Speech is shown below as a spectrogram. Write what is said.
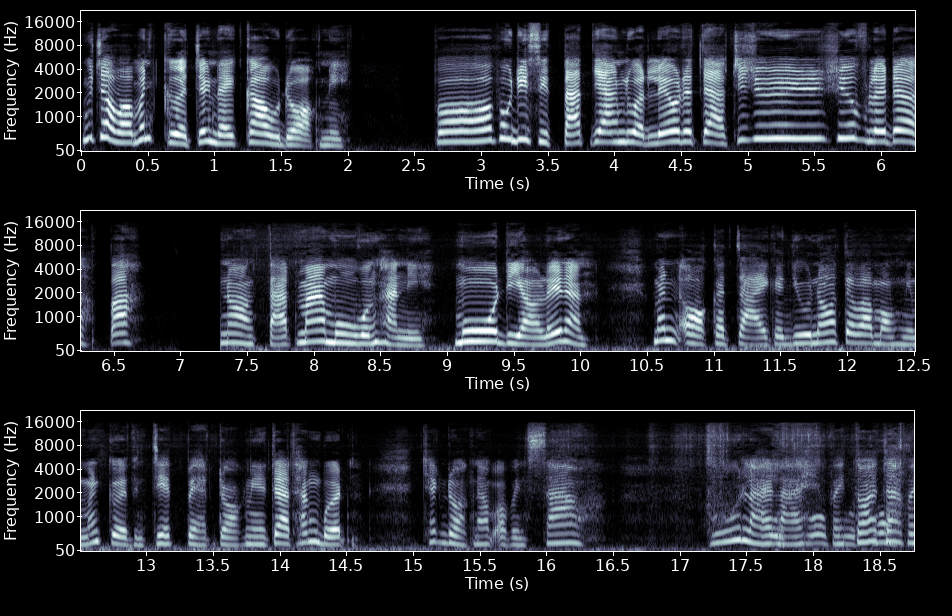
มึงจะว่ามันเกิดจังใดเก้าดอกนี่ปอพวกดิสิตัดยางรวดเร็วเด้อจ้าชิวๆๆเลยเด้อปะ น้องตัดมาหมูเบิ่งหันนี่หมูเดียวเลยนั่นมันออกกระจายกันอยู่เนาะแต่ว่าหมองนี่มันเกิดถึงเจ็ดแปดดอกนี่จ้าทั้งเบิดเช็คดอกนับเอาเป็นเศร้าโอ้หลายหลายๆไปต่อจ้าไป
